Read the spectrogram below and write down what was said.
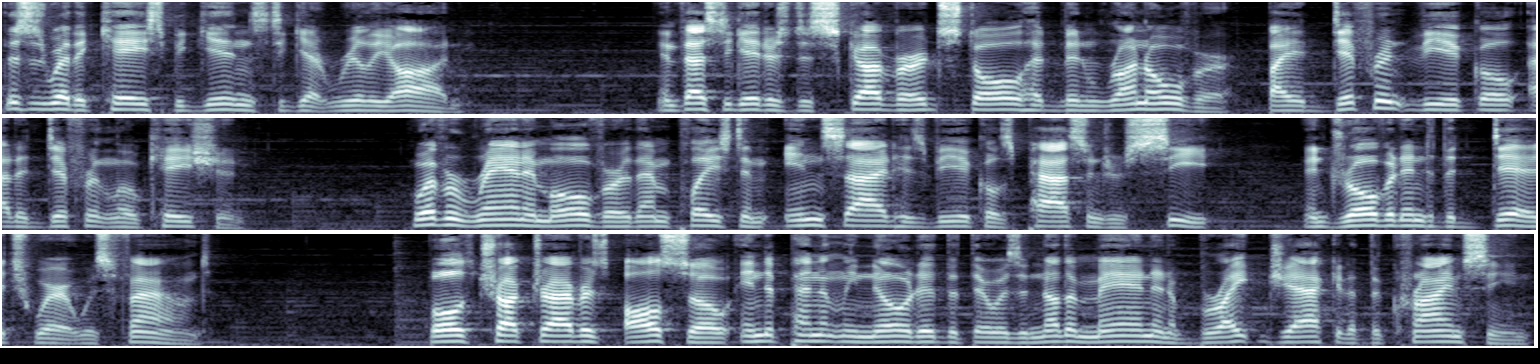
This is where the case begins to get really odd. Investigators discovered Stoll had been run over by a different vehicle at a different location. Whoever ran him over then placed him inside his vehicle's passenger seat and drove it into the ditch where it was found. Both truck drivers also independently noted that there was another man in a bright jacket at the crime scene,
